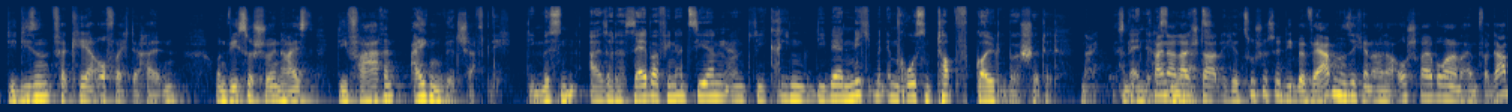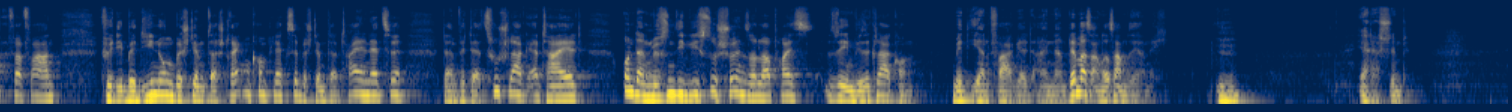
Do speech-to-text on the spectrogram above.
die diesen Verkehr aufrechterhalten und wie es so schön heißt, die fahren eigenwirtschaftlich. Die müssen also das selber finanzieren ja. und die kriegen, die werden nicht mit einem großen Topf Gold überschüttet. Nein, es gibt Ende keinerlei staatliche Zuschüsse. Die bewerben sich in einer Ausschreibung oder in einem Vergabeverfahren für die Bedienung bestimmter Streckenkomplexe, bestimmter Teilnetze. Dann wird der Zuschlag erteilt und dann müssen die, wie es so schön soll, sehen, wie sie klarkommen mit ihren Fahrgeldeinnahmen. Denn was anderes haben sie ja nicht. Mhm. Ja, das stimmt.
